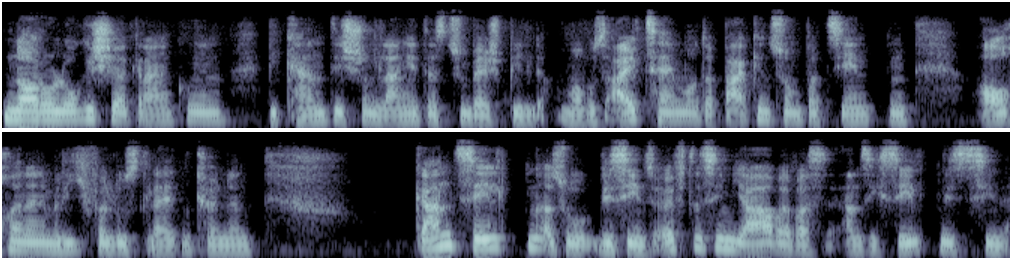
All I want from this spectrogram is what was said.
Neurologische Erkrankungen. Bekannt ist schon lange, dass zum Beispiel Morbus Alzheimer oder Parkinson-Patienten auch an einem Riechverlust leiden können. Ganz selten, also wir sehen es öfters im Jahr, aber was an sich selten ist, sind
